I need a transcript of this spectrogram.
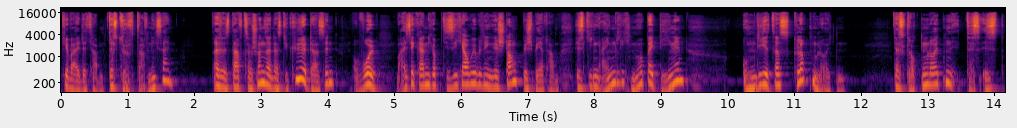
geweidet haben. Das dürfte darf nicht sein. Also es darf zwar schon sein, dass die Kühe da sind, obwohl, weiß ich gar nicht, ob die sich auch über den Gestank beschwert haben. Es ging eigentlich nur bei denen um die, das Glockenläuten. Das Glockenläuten, das ist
